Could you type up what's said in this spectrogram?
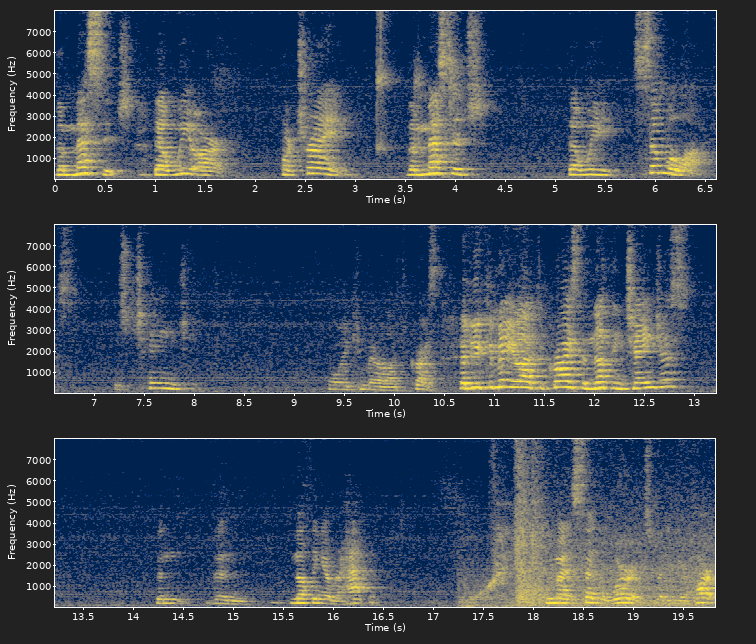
The message that we are portraying, the message that we symbolize is changing when we commit our life to Christ. If you commit your life to Christ and nothing changes, then, then nothing ever happened. You might have said the words, but in your heart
